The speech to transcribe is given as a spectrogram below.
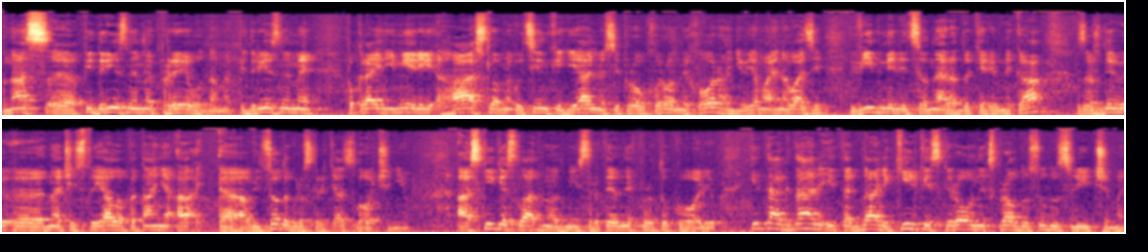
У нас е, під різними приводами, під різними, по крайній мірі, гаслами оцінки діяльності правоохоронних органів, я маю на увазі від міліціонера до керівника, завжди е, значить, стояло питання а, е, відсоток розкриття злочинів, а скільки складено адміністративних протоколів, і так далі, і так далі. Кількість керованих справ до суду слідчими.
